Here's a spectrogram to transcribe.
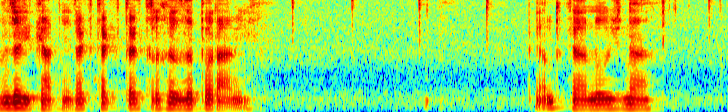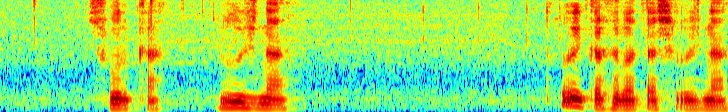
Delikatnie, tak, tak, tak trochę z zaporami. Piątka luźna, czwórka luźna, trójka chyba też luźna.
